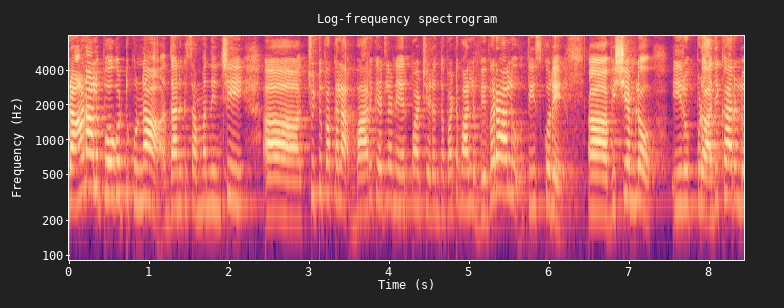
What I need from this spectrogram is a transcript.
ప్రాణాలు పోగొట్టుకున్న దానికి సంబంధించి చుట్టుపక్కల బారికేడ్లను ఏర్పాటు చేయడంతో పాటు వాళ్ళ వివరాలు తీసుకునే విషయంలో ఇప్పుడు అధికారులు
